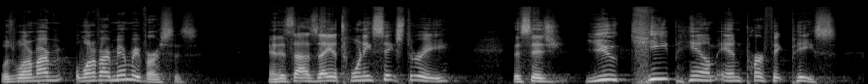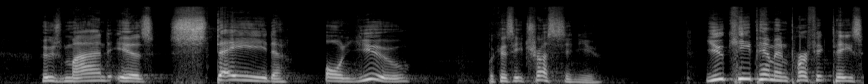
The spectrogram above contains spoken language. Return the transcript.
was one of our, one of our memory verses. And it's Isaiah 26 3 that says, You keep him in perfect peace, whose mind is stayed on you because he trusts in you. You keep him in perfect peace,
